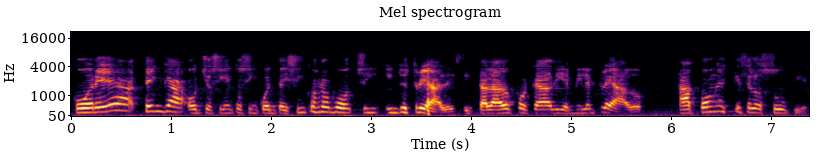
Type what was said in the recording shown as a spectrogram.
Corea tenga 855 robots industriales instalados por cada 10.000 empleados, Japón es que se los suple.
